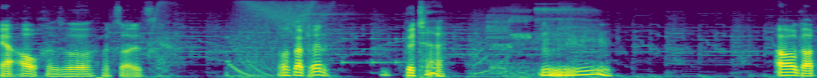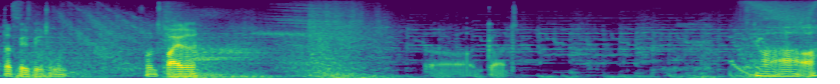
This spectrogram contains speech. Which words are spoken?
ja auch. Also was soll's. Was bleibt drin? Bitte. Mhm. Oh Gott, das wird wehtun. Für uns beide. Oh Gott. Oh,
